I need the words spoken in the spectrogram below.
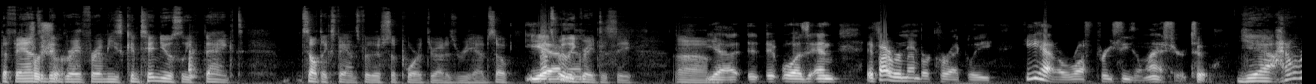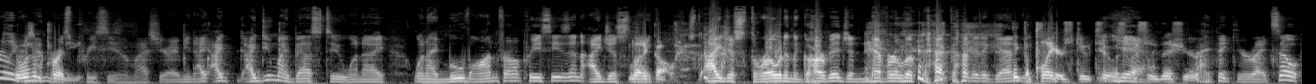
the fans For have sure. been great for him. He's continuously thanked Celtics fans for their support throughout his rehab. So Yeah, that's really man. great to see. Um, Yeah, it, it was. And if I remember correctly, he had a rough preseason last year too. Yeah, I don't really It wasn't remember his pretty. preseason last year. I mean, I, I I do my best to when I when I move on from a preseason, I just Let like it go. I just throw it in the garbage and never look back on it again. I think the players do too, Yeah, especially this year. I think you're right. So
